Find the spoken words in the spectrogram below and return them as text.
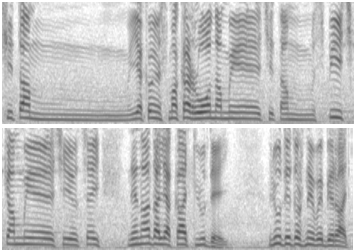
чи там м, якимись макаронами, чи там спічками, чи цей. Не треба лякати людей. Люди повинні вибирати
